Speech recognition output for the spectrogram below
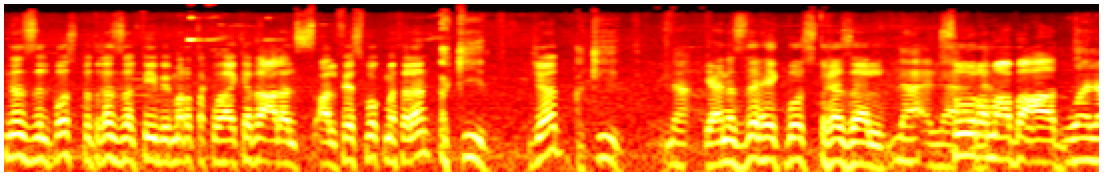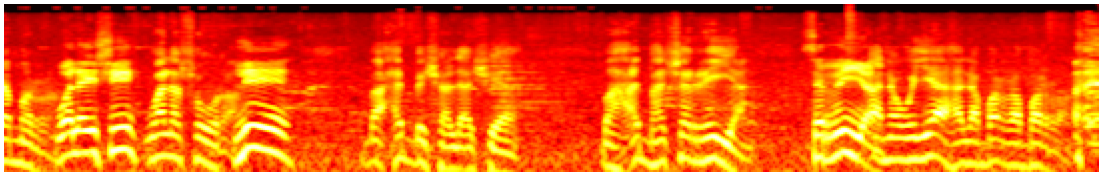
بتنزل post بتغزل فيه بمرتك وهكذا على على الفيسبوك مثلا؟ أكيد. جد؟ أكيد. لا. يعني نزل هيك post غزل؟ لا لا صورة لا. مع بعض؟ ولا مرة. ولا شيء ولا صورة. ليه؟ بحبش هالأشياء. بحبها سريا. سريا. أنا وياها لبرا برا.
